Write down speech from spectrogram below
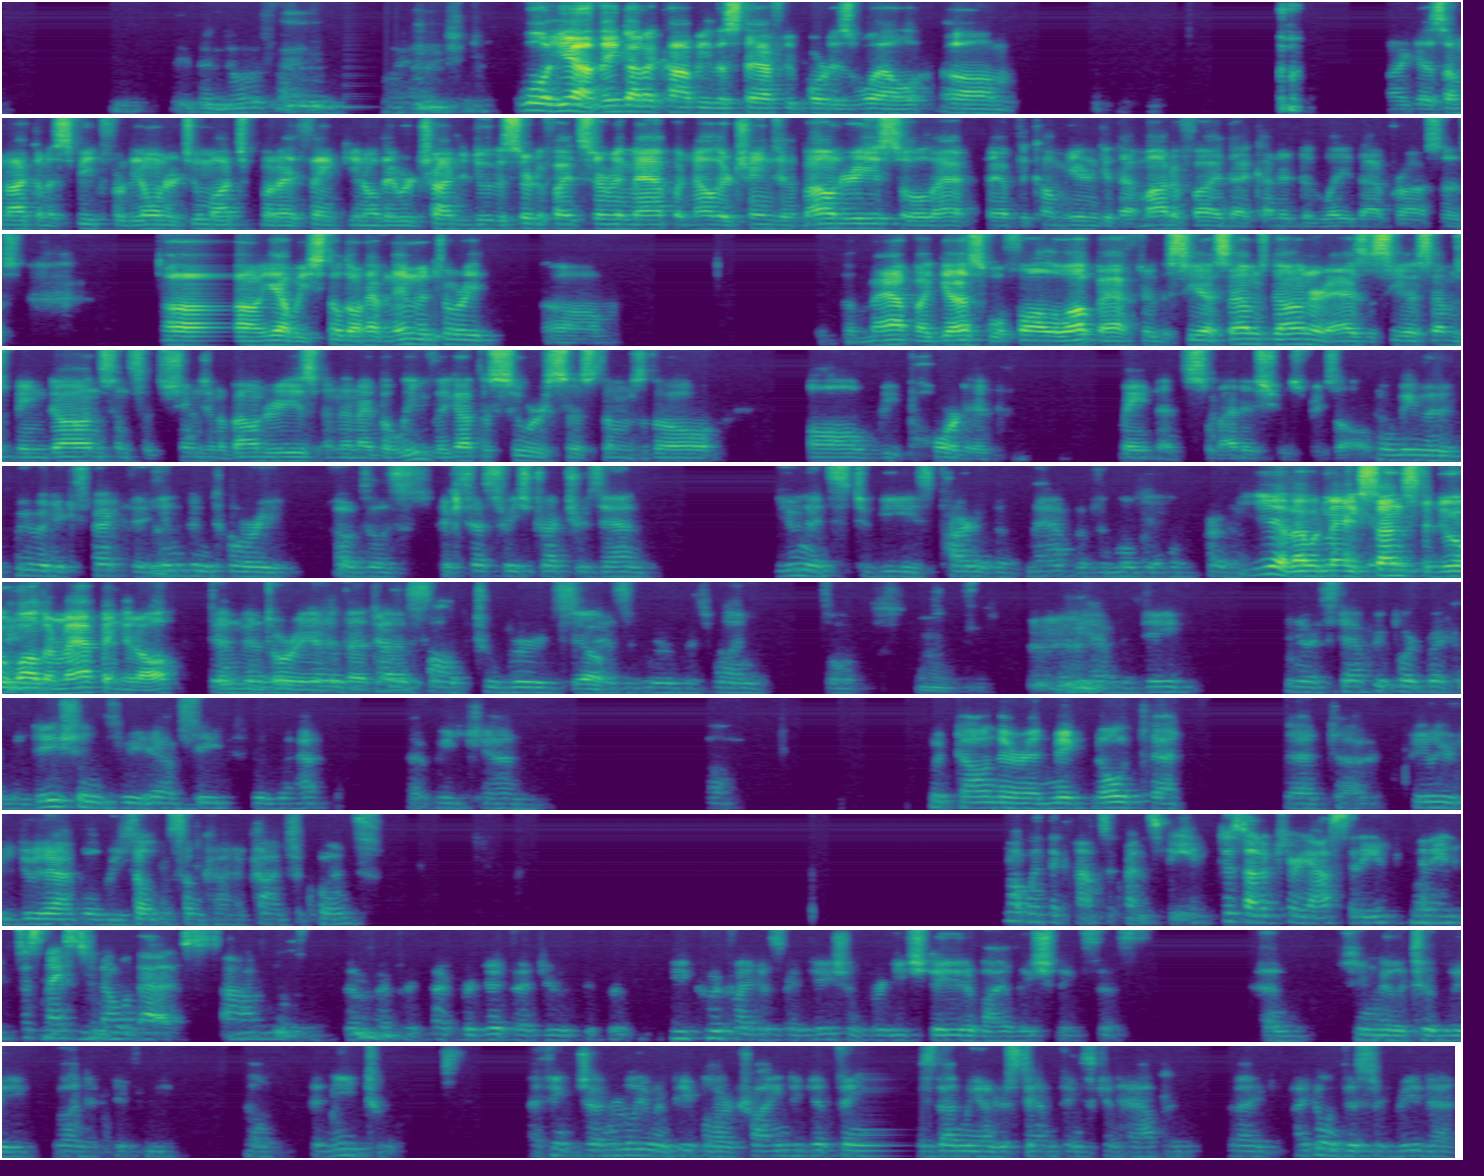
They've been notified of violation. Well, yeah, they got a copy of the staff report as well. Um, I guess I'm not going to speak for the owner too much, but I think, you know, they were trying to do the certified survey map, but now they're changing the boundaries. So that they have to come here and get that modified. That kind of delayed that process. Uh, yeah, we still don't have an inventory. Um, the map, I guess, will follow up after the CSM's done or as the CSM's being done since it's changing the boundaries. And then I believe they got the sewer systems though all reported maintenance. So that issue is resolved. we would we would expect the inventory of those accessory structures and units to be as part of the map of the mobile home permit. Yeah, that would make sense to do it while they're mapping it all. Inventory it at that time. That'll solve two birds yep. as it were with one. So mm -hmm. we have the date in our staff report recommendations, we have dates for that that we can uh, put down there and make note that that uh, failure to do that will result in some kind of consequence. What would the consequence be? Just out of curiosity. I mean, just nice to know that. Um... I forget that you he could write a citation for each data violation exists and cumulatively run it if we felt the need to. I think generally when people are trying to get things done, we understand things can happen. But I, I don't disagree that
